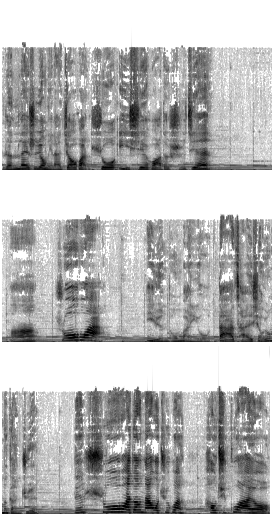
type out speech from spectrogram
人类是用你来交换说一些话的时间。啊，说话？一元铜板有大材小用的感觉，连说话都要拿我去换，好奇怪哦！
